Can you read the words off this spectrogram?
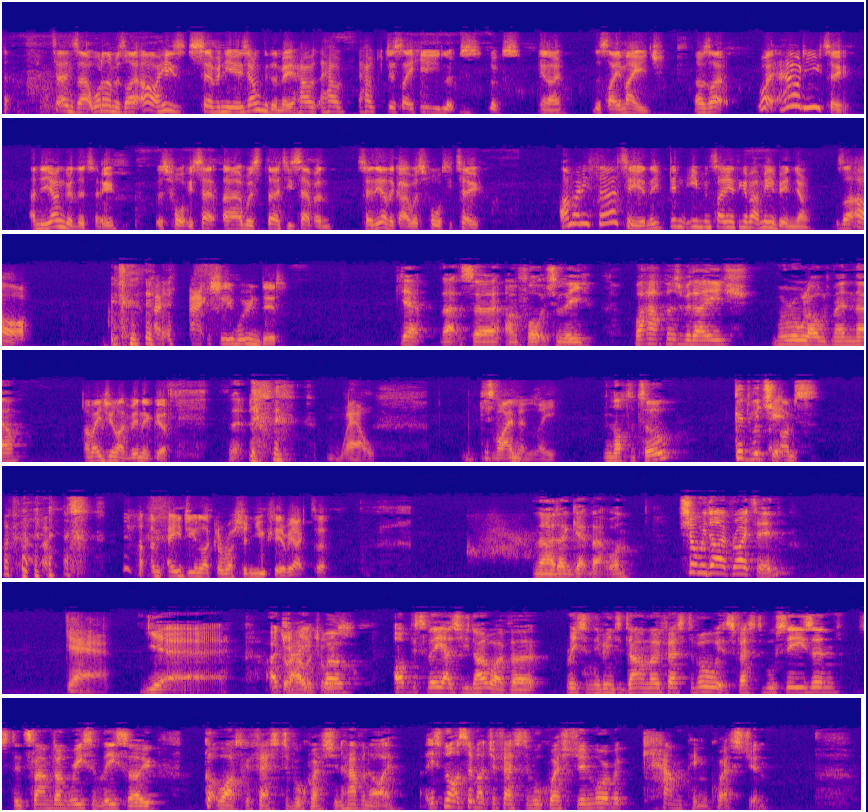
Turns out one of them was like, "Oh, he's seven years younger than me. How how how could you say he looks looks you know the same age?" I was like, "Wait, how old are you two? And the younger of the two was forty seven uh, was thirty seven. So the other guy was forty two. I'm only thirty, and they didn't even say anything about me being young. It's like, oh, ac- actually wounded. Yeah, that's uh, unfortunately what happens with age. We're all old men now. I'm aging like vinegar. Well, Just violently. not at all. Good with chips. I'm aging like a Russian nuclear reactor. No, I don't get that one. Shall we dive right in? Yeah. Yeah. Okay. Well, obviously, as you know, I've uh, recently been to Download Festival. It's festival season. Did Slam Dunk recently, so got to ask a festival question, haven't I? It's not so much a festival question, more of a camping question.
